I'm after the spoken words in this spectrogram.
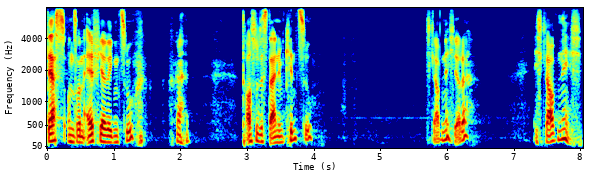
das unseren Elfjährigen zu? Traust du das deinem Kind zu? Ich glaube nicht, oder? Ich glaube nicht.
